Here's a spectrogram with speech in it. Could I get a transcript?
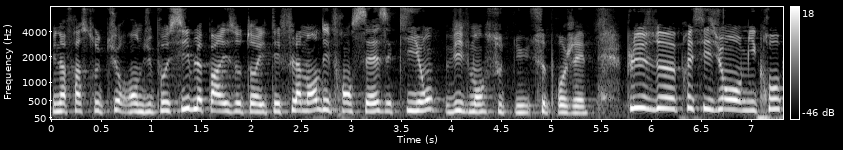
une infrastructure rendue possible par les autorités flamandes et françaises qui ont vivement soutenu ce projet. Plus de précisions au micro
